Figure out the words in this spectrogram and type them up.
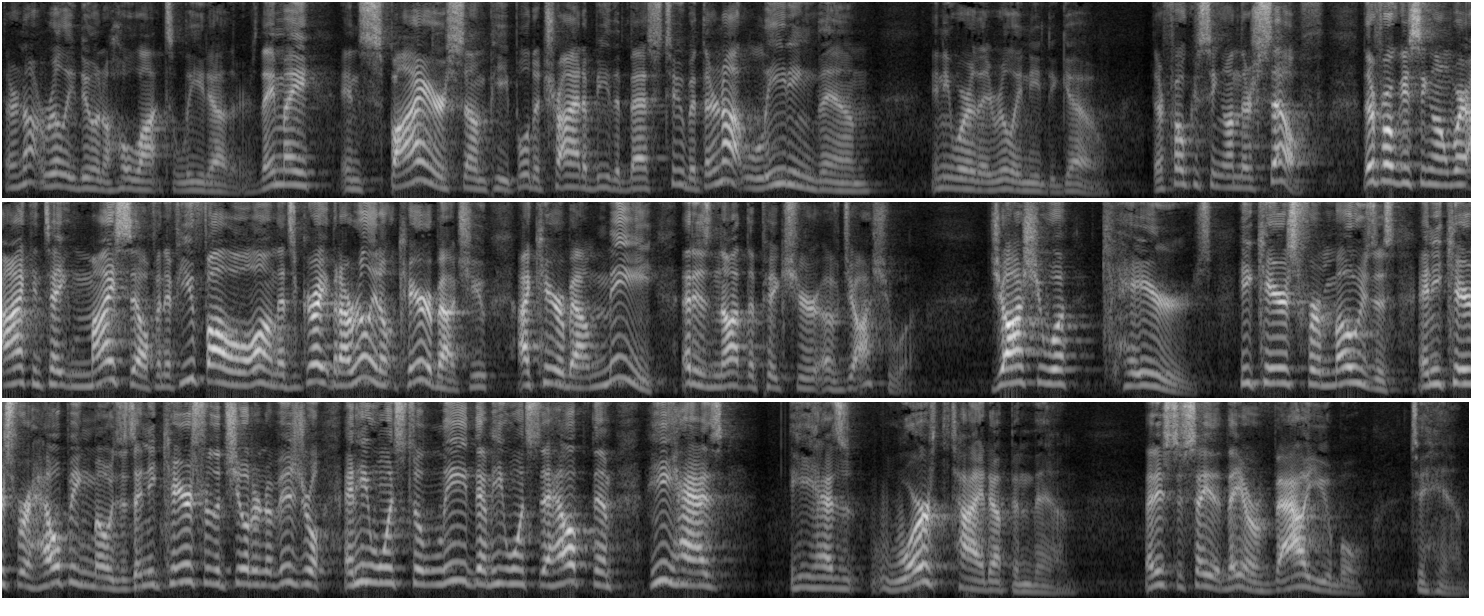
They're not really doing a whole lot to lead others. They may inspire some people to try to be the best too, but they're not leading them anywhere they really need to go. They're focusing on their self. They're focusing on where I can take myself. And if you follow along, that's great, but I really don't care about you. I care about me. That is not the picture of Joshua. Joshua cares. He cares for Moses, and he cares for helping Moses, and he cares for the children of Israel, and he wants to lead them, he wants to help them. He has, he has worth tied up in them. That is to say, that they are valuable to him.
